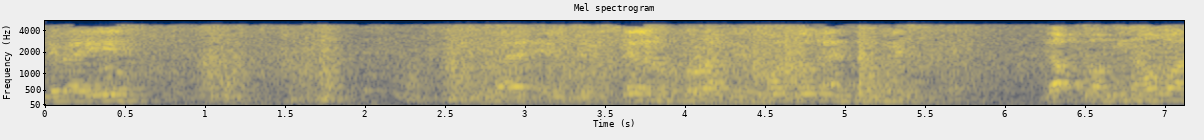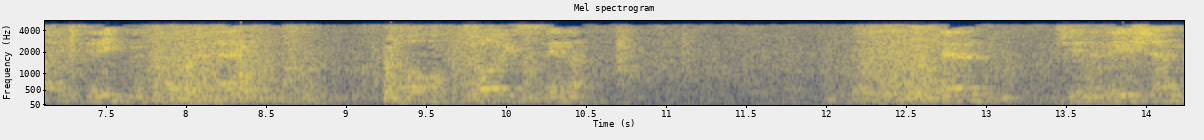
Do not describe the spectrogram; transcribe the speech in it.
يبقى إيه؟ يبقى البنسلين والكلوروكوين دول antagonist يبقى مين هو؟ ال treatment أو العلاج اللي هو of choice هنا. third generation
